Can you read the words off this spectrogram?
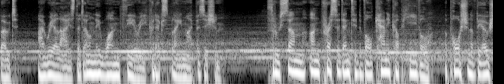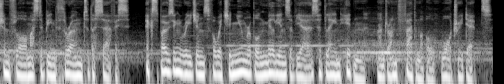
Boat, I realized that only one theory could explain my position. Through some unprecedented volcanic upheaval, a portion of the ocean floor must have been thrown to the surface, exposing regions for which innumerable millions of years had lain hidden under unfathomable watery depths.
